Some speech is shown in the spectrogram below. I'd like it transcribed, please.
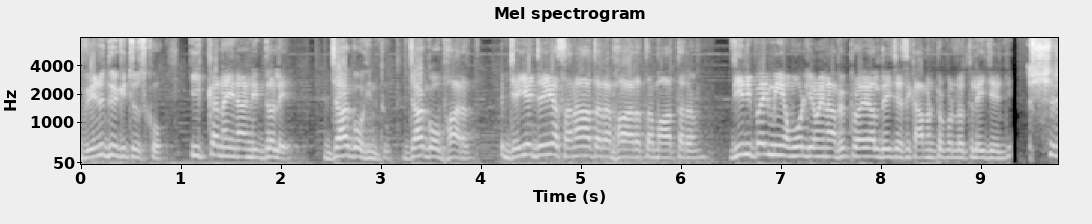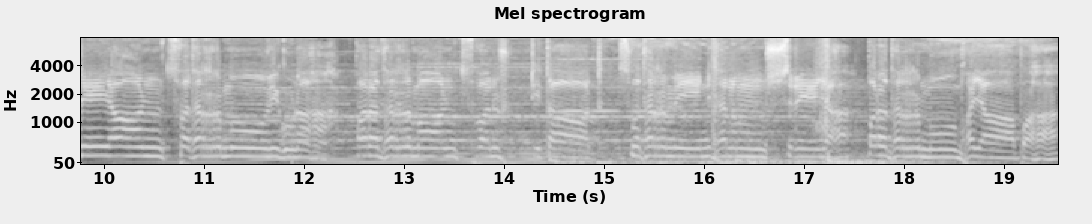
వెనుదిరిగి చూసుకో. ఇక్కనైనా నిద్రలే. జాగో హిందూ జాగో భారత్. జయ జయ సనాతన భారత మాతరం. దీనిపై మీ అమూల్యమైన అభిప్రాయాలు దయచేసి కామెంట్ రూపంలో తెలియజేయండి. శ్రేయాన్ స్వధర్మో విగుణ పరధర్మాన్ స్వనుష్ఠితాత్. స్వధర్మే నిధనం శ్రేయ పరధర్మో భయాపహ.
